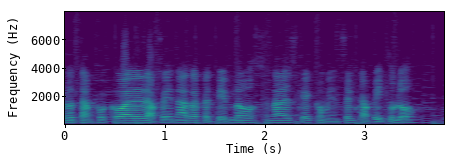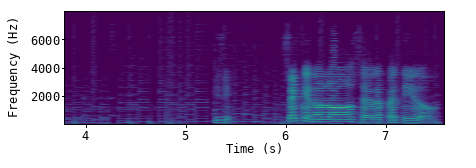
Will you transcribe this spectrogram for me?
Pero tampoco vale la pena repetirlos una vez que comience el capítulo. Y sí, Sé que no los he repetido.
